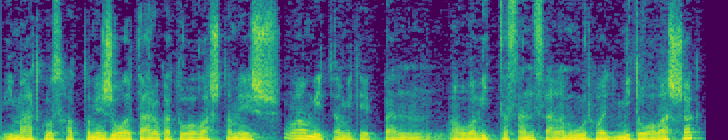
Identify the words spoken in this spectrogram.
imádkozhattam, és zsoltárokat olvastam, és amit, amit éppen, ahova vitt a Szent Szellem úr, hogy mit olvassak.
